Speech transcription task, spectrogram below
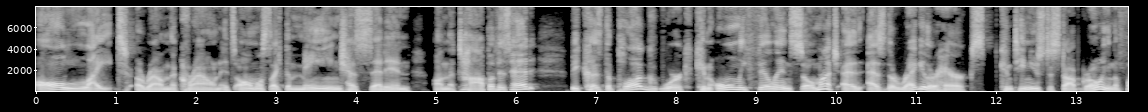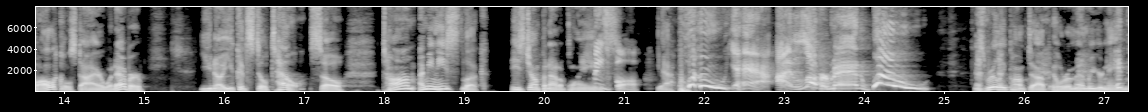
all light around the crown. It's almost like the mange has set in on the top of his head because the plug work can only fill in so much as as the regular hair continues to stop growing, the follicles die or whatever. You know, you could still tell. So Tom, I mean, he's look, he's jumping out of planes. Baseball. Yeah. Woo! Yeah. I love her, man. Woo! He's really pumped up. He'll remember your name.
